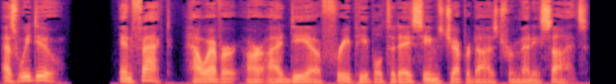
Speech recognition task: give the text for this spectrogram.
as we do. In fact, however, our idea of free people today seems jeopardized from many sides.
